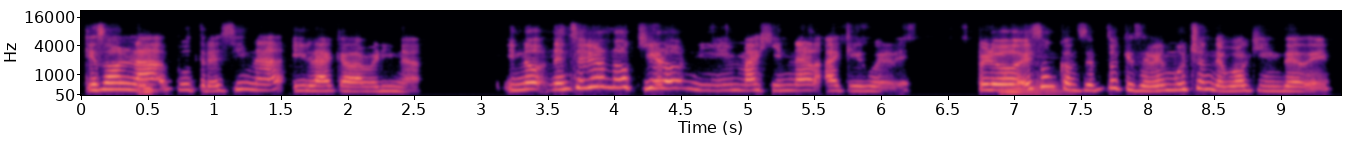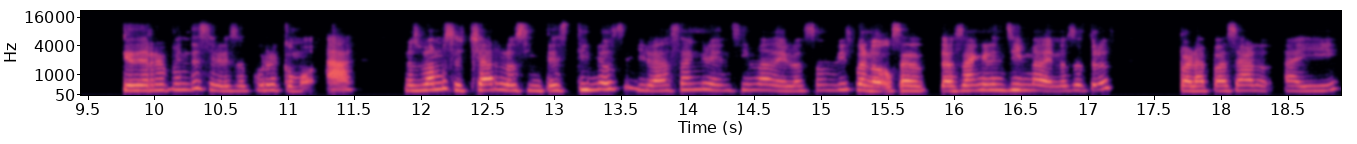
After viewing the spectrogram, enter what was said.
que son la putrescina y la cadaverina. Y no, en serio no quiero ni imaginar a qué huele, pero es un concepto que se ve mucho en The Walking Dead, eh, que de repente se les ocurre como, ah, nos vamos a echar los intestinos y la sangre encima de los zombies, bueno, o sea, la sangre encima de nosotros para pasar ahí.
